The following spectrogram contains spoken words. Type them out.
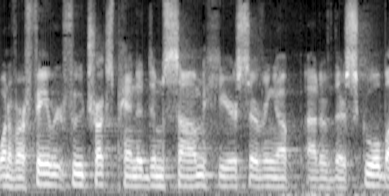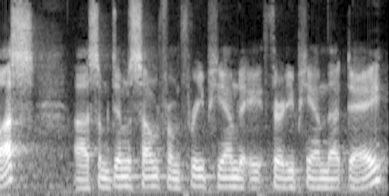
One of our favorite food trucks, Panda Dim Sum, here serving up out of their school bus uh, some dim sum from 3 p.m. to 8:30 p.m. that day.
